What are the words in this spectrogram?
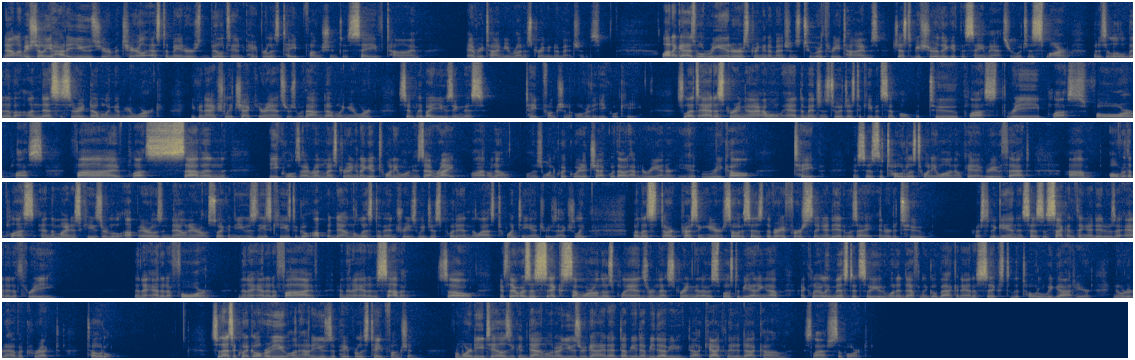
Now let me show you how to use your Material Estimator's built-in paperless tape function to save time every time you run a string of dimensions. A lot of guys will re-enter a string of dimensions two or three times just to be sure they get the same answer, which is smart, but it's a little bit of an unnecessary doubling of your work. You can actually check your answers without doubling your work simply by using this tape function over the equal key. So let's add a string. I, won't add dimensions to it just to keep it simple, but 2 plus 3 plus 4 plus 5 plus 7 equals. I run my string and I get 21. Is that right? Well, I don't know. Well, there's one quick way to check without having to re-enter. You hit recall tape. It says the total is 21. Okay, I agree with that. Um, over the plus and the minus keys are little up arrows and down arrows. So I can use these keys to go up and down the list of entries we just put in, the last 20 entries actually. But let's start pressing here. So it says the very first thing I did was I entered a 2. Press it again. It says the second thing I did was I added a 3, then I added a 4, and then I added a 5, and then I added a 7. So if there was a 6 somewhere on those plans or in that string that I was supposed to be adding up, I clearly missed it. So you'd want to definitely go back and add a 6 to the total we got here in order to have a correct total. So that's a quick overview on how to use the paperless tape function. For more details, you can download our user guide at www.calculated.com support.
